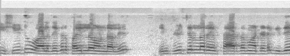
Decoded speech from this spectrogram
ఈ షీటు వాళ్ళ దగ్గర ఫైల్లో ఉండాలి. ఇన్ ఫ్యూచర్లో రేపు సార్తో మాట్లాడక ఇదే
